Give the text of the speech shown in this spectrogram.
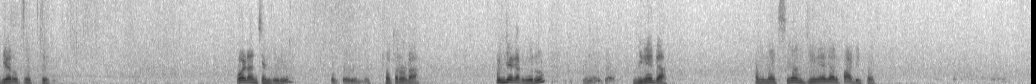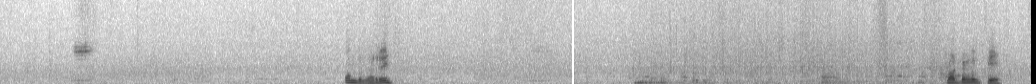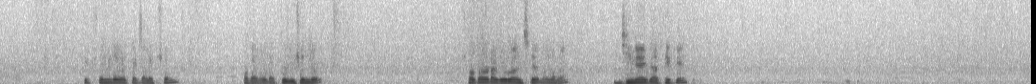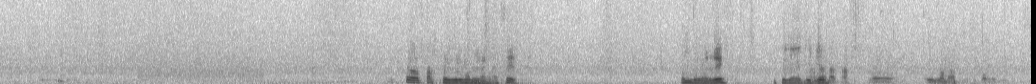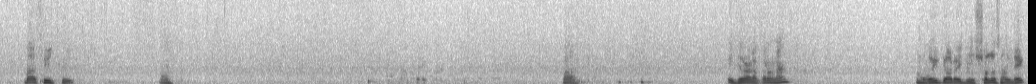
জিয়ারত করছে কয়টা আনছেন গরু? সতেরোটা। কোন জায়গার গরু? ঝিনাইদা মানে ম্যাক্সিমাম ঝিনাইদার পার্টি কর। অন্ধকার রে? নর্থ বেঙ্গল পে খুব সুন্দর একটা কালেকশন পতাকাটা খুবই সুন্দর। সতেরোটা গরু আনছেন আমরা। ঝিনাইদা থেকে পাঁচটা গরু মনে হয় আছে। অন্ধকার রে ভিডিও বা হ্যাঁ। এই জোড়াটা করো না। আমাকে ওই কর ওই যে ষোলো সাল দেখ।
